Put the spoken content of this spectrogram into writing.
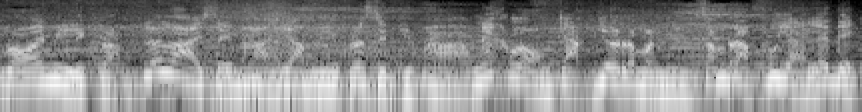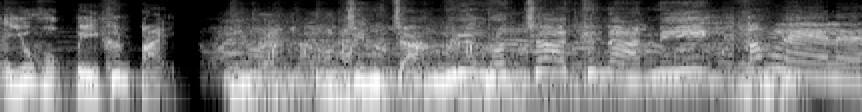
600 มิลลิกรัม และลายเสมหะอย่างมีประสิทธิภาพนักลองจากเยอรมนีสำหรับผู้ใหญ่และเด็กอายุ 6 ปีขึ้นไป จริงจังเรื่องรสชาติขนาดนี้ ต้องเลเลย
